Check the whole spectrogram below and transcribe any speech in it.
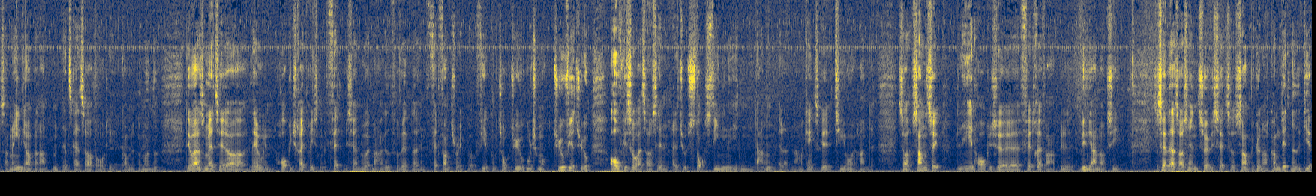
sammen enige om, at renten den skal altså op over de kommende par måneder. Det var altså med til at lave en hawkish reprisning af Fed. Vi ser nu, at markedet forventer en Fed Funds Rate på 4,22 ultimo 2024, og vi så altså også en relativt stor stigning i den lange, eller den amerikanske 10-årige rente. Så samlet set, lidt hawkish øh, Fed-referat, vil, vil jeg nok sige. Så ser vi altså også en servicesektor, som begynder at komme lidt ned i gear,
